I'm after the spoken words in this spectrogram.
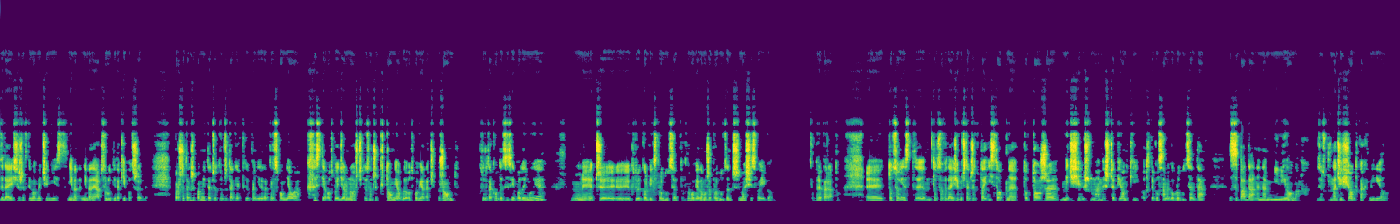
wydaje się, że w tym momencie nie jest, nie ma, nie ma absolutnie takiej potrzeby. Proszę także pamiętać o tym, że tak jak pani redaktor wspomniała, kwestia odpowiedzialności, to znaczy kto miałby odpowiadać? Rząd, który taką decyzję podejmuje, czy którykolwiek z producentów. No bo wiadomo, że producent trzyma się swojego preparatu. To, co jest, to, co wydaje się być także tutaj istotne, to to, że my dzisiaj już mamy szczepionki od tego samego producenta zbadane na milionach, w związku na dziesiątkach milionów,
